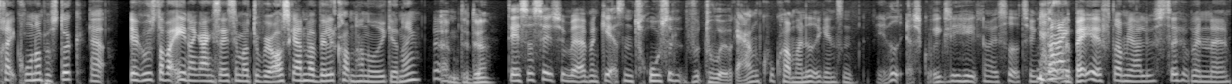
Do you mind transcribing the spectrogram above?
3 kroner per styk. Ja jeg kan huske, der var en gang sagde til mig, at du vil også gerne være velkommen hernede igen, ikke? Jamen, det er det. Det er så sindssygt, at man giver sådan en trussel. Du vil jo gerne kunne komme herned igen. Sådan, jeg ved jeg sgu ikke lige helt, når jeg sidder og tænker Nej. over det bagefter, om jeg har lyst til. Men, uh,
